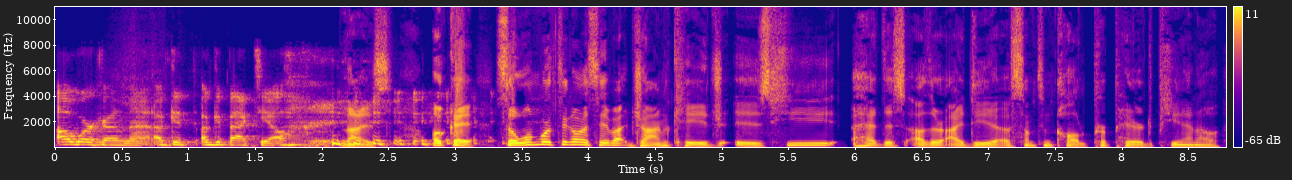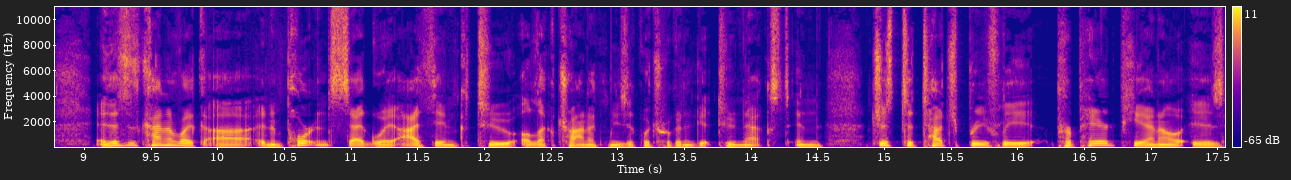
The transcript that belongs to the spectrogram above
I'll work on that. I'll get I'll get back to y'all. nice. Okay. So one more thing I want to say about John Cage is he had this other idea of something called prepared piano, and this is kind of like uh, an important segue, I think, to electronic music, which we're going to get to next. And just to touch briefly, prepared piano is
